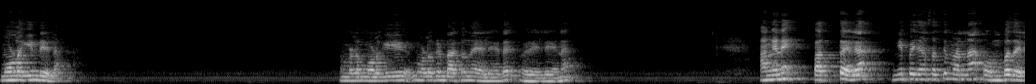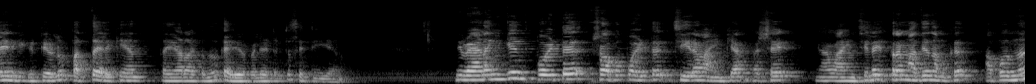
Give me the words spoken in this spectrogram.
മുളകിന്റെ ഇല. നമ്മൾ മുളക് മുളക് ഉണ്ടാക്കുന്ന ഇലയുടെ ഒരിലയാണ് അങ്ങനെ പത്തില ഇനിയിപ്പോൾ ഞാൻ സത്യം പറഞ്ഞാൽ ഒമ്പത് ഇല എനിക്ക് കിട്ടിയുള്ളൂ. പത്ത് ഇലയ്ക്ക് ഞാൻ തയ്യാറാക്കുന്നത് കരിവേപ്പില ഇട്ടിട്ട് സെറ്റ് ചെയ്യുകയാണ് ഇനി വേണമെങ്കിൽ പോയിട്ട് ഷോപ്പിൽ പോയിട്ട് ചീര വാങ്ങിക്കാം. പക്ഷേ ഞാൻ വാങ്ങിച്ചില്ല. ഇത്ര മതി നമുക്ക്. അപ്പോൾ ഒന്ന്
